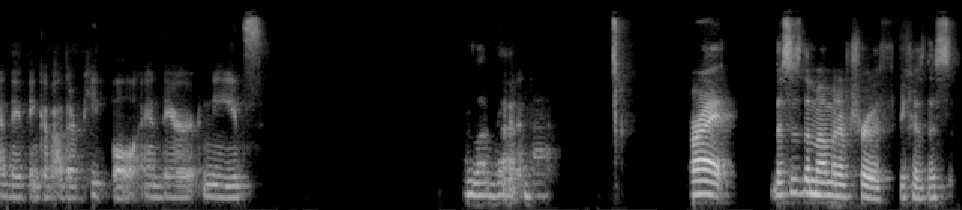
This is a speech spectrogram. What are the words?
and they think of other people and their needs. I love that. that. All right. This is the moment of truth because this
